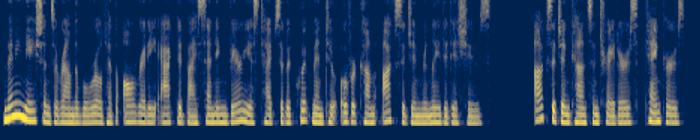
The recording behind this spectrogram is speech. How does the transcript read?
Many nations around the world have already acted by sending various types of equipment to overcome oxygen related issues. Oxygen concentrators, tankers,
